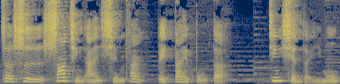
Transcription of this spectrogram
这是杀警案嫌犯被逮捕的惊险的一幕。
